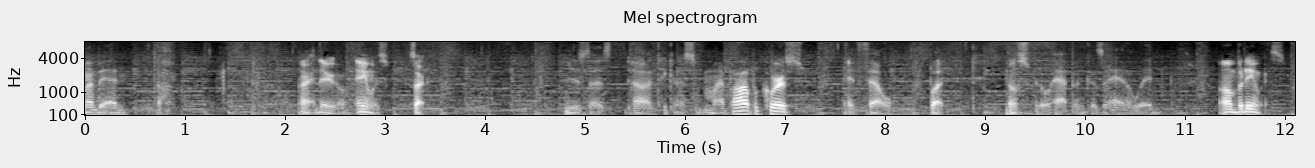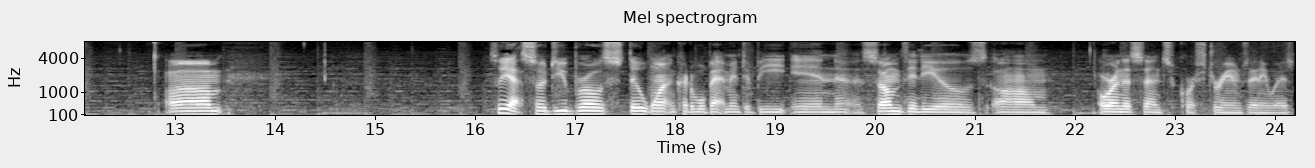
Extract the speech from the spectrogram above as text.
My bad. Alright, there you go. Anyways, sorry. Just uh, uh, taking a sip of my pop, of course it fell, but no spill happened because I had a lid. Um, but anyways, um, so yeah, so do you bros still want Incredible Batman to be in some videos, um, or in this sense, of course, streams, anyways,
